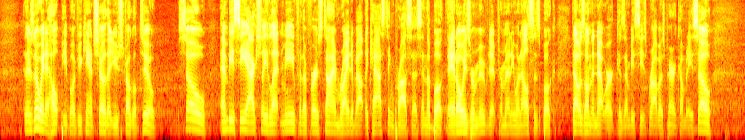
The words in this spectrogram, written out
there's no way to help people if you can't show that you struggled too. So NBC actually let me, for the first time, write about the casting process in the book. They had always removed it from anyone else's book that was on the network because NBC is Bravo's parent company. So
